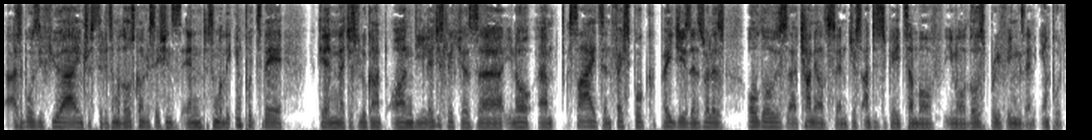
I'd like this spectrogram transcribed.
I suppose if you are interested in some of those conversations and some of the inputs there you can uh, just look out on the legislature's uh, you know um, sites and Facebook pages as well as all those uh, channels and just anticipate some of you know those briefings and inputs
